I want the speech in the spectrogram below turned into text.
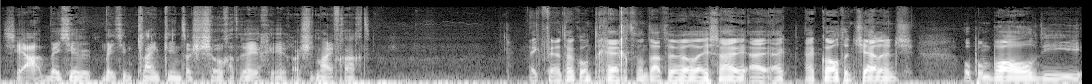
Dus ja, een beetje, een beetje een klein kind als je zo gaat reageren, als je het mij vraagt. Ik vind het ook onterecht, want laten we wel wezen, hij, hij, hij, hij called een challenge op een bal die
